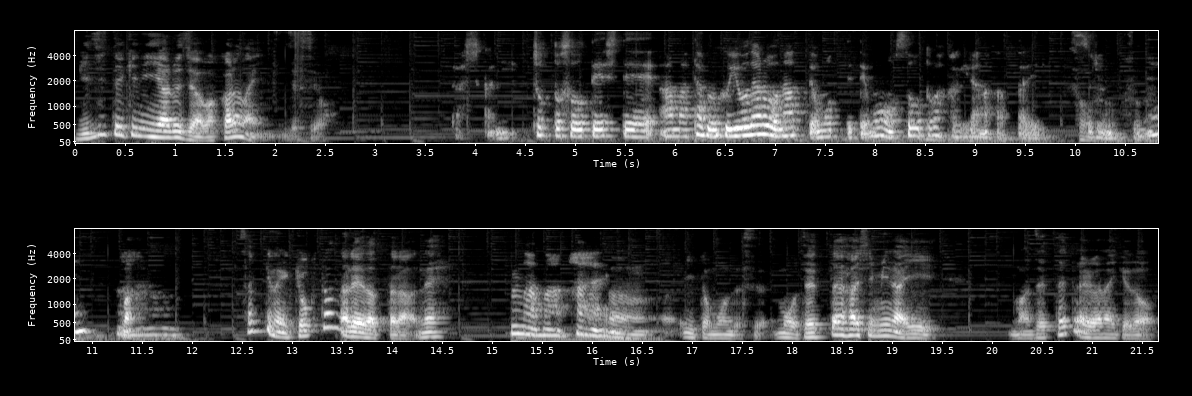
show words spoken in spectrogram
疑似的にやるじゃ分からないんですよ。確かに。ちょっと想定して、あ、まあ多分不要だろうなって思ってても、そうとは限らなかったりするんですね。まさっきの極端な例だったらね、あまあまあ、はうん、いいと思うんです。もう絶対配信見ない、まあ絶対とは言わないけど、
